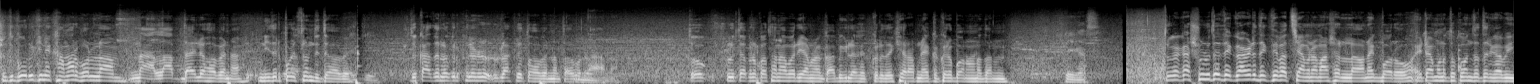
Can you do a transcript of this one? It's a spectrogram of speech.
শুধু গরু কিনে খামার বললাম না লাভ দাইলে হবে না নিজের পরিশ্রম দিতে হবে। শুধু তো কাজের লোকের ফেলে রাখলে তো হবে না তারপর না। না তো শুরুতে আপনার কথা না বাড়ি আমরা গাবিগুলো এক করে দেখি আর আপনি এক এক করে বর্ণনা দেন। ঠিক আছে। তো কাকা শুরুতে যে গাভিটা দেখতে পাচ্ছি আমরা মাশাল্লাহ অনেক বড়। এটা মূলত কোন জাতের গাভি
